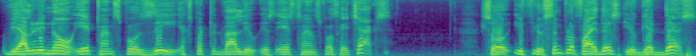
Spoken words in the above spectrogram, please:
We already know A transpose Z expected value is A transpose Hx. So if you simplify this you get this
